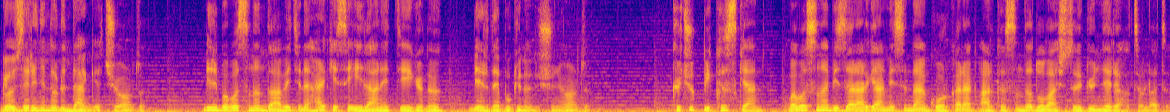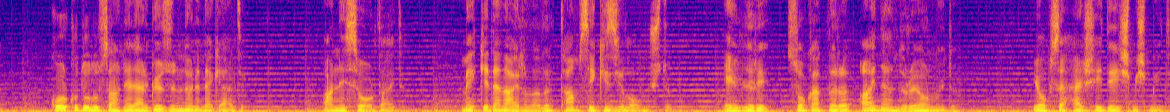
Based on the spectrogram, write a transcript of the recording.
gözlerinin önünden geçiyordu. Bir babasının davetini herkese ilan ettiği günü, bir de bugünü düşünüyordu. Küçük bir kızken babasına bir zarar gelmesinden korkarak arkasında dolaştığı günleri hatırladı. Korku dolu sahneler gözünün önüne geldi. Annesi oradaydı. Mekke'den ayrılalı tam 8 yıl olmuştu. Evleri, sokakları aynen duruyor muydu? Yoksa her şey değişmiş miydi?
